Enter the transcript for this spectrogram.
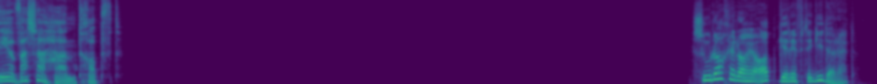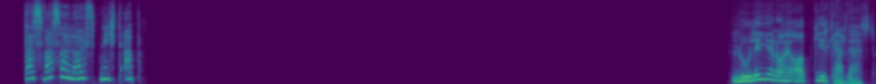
Der Wasserhahn tropft. سوراخ راه آب گرفتگی دارد. Das Wasser läuft nicht ab. لوله راه آب گیر کرده است.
